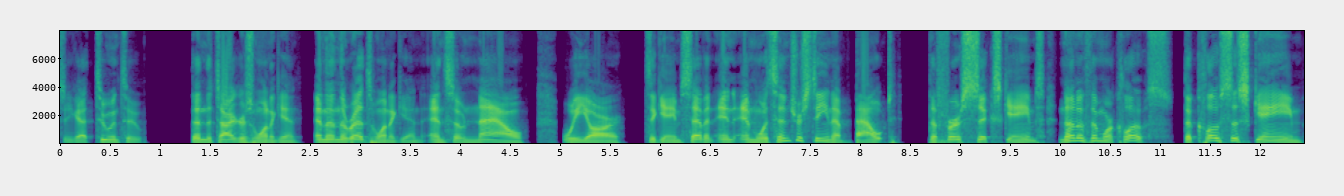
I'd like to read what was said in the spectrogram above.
So you got two and two. Then the Tigers won again, and then the Reds won again. And so now we are to game seven. And and what's interesting about the first six games, none of them were close. The closest game,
